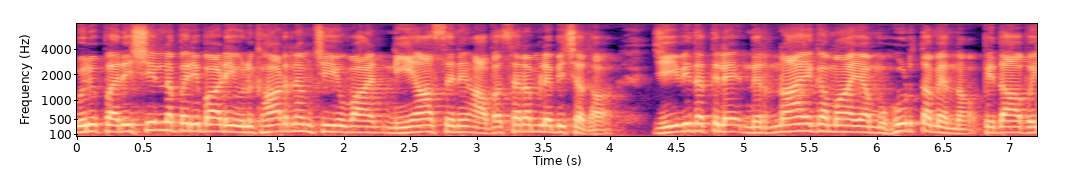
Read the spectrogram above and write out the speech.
ഒരു പരിശീലന പരിപാടി ഉദ്ഘാടനം ചെയ്യുവാൻ നിയാസിന് അവസരം ലഭിച്ചത് ജീവിതത്തിലെ നിർണായകമായ മുഹൂർത്തമെന്ന് പിതാവ്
